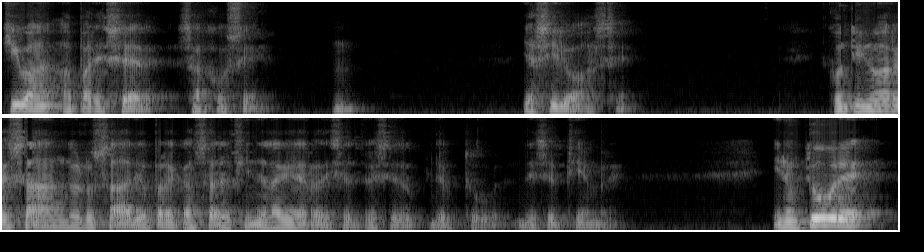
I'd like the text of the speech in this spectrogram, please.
que iba a aparecer San José. Y así lo hace. Continúa rezando el rosario para alcanzar el fin de la guerra, dice el 13 de, octubre, de septiembre. En octubre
